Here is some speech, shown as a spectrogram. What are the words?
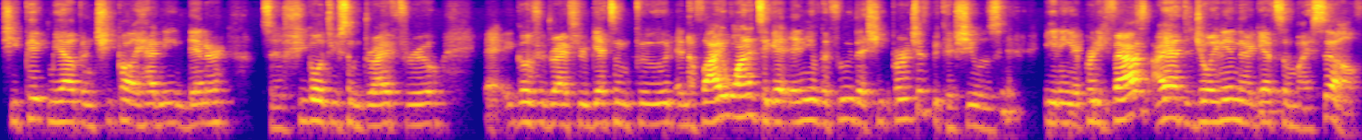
She picked me up and she probably hadn't eaten dinner. So she'd go through some drive through go through drive through, get some food. And if I wanted to get any of the food that she purchased because she was eating it pretty fast, I had to join in there get some myself.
